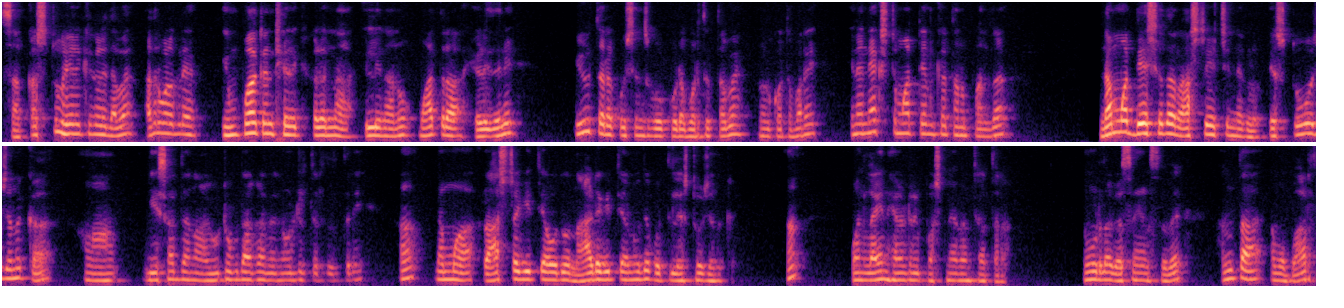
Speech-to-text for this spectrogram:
ಸಾಕಷ್ಟು ಹೇಳಿಕೆಗಳಿದಾವೆ. ಅದರ ಒಳಗಡೆ ಇಂಪಾರ್ಟೆಂಟ್ ಹೇಳಿಕೆಗಳನ್ನು ಇಲ್ಲಿ ನಾನು ಮಾತ್ರ ಹೇಳಿದ್ದೀನಿ. ಈ ಥರ ಕ್ವಶನ್ಸ್ಗಳು ಕೂಡ ಬರ್ತಿರ್ತವೆ. ನೋಡ್ಕೊತ ಬರ್ರಿ. ಇನ್ನು ನೆಕ್ಸ್ಟ್ ಮತ್ತೇನು ಕೇಳ್ತಾನಪ್ಪ ಅಂದ್ರೆ ನಮ್ಮ ದೇಶದ ರಾಷ್ಟ್ರೀಯ ಚಿಹ್ನೆಗಳು. ಎಷ್ಟೋ ಜನಕ್ಕೆ ಈ ಸದ್ಯ ನಾವು ಯೂಟ್ಯೂಬ್ದಾಗ ಅದನ್ನು ನೋಡಿರ್ತಿರ್ತೀನಿ ಆ, ನಮ್ಮ ರಾಷ್ಟ್ರಗೀತೆ ಯಾವುದು ನಾಡಗೀತೆ ಅನ್ನೋದೇ ಗೊತ್ತಿಲ್ಲ ಎಷ್ಟೋ ಜನಕ್ಕೆ. ಹಾಂ ಒಂದು ಲೈನ್ ಹೇಳ್ರಿ ಪ್ರಶ್ನೆ ಅಂತ ಹೇಳ್ತಾರೆ. ನೋಡಿದಾಗ ಅಸಹ್ಯ ಅನಿಸ್ತದೆ ಅಂತ ನಮ್ಮ ಭಾರತ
